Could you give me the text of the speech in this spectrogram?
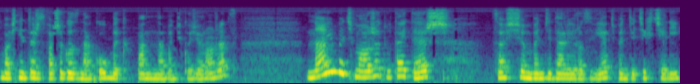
właśnie też z Waszego znaku, byk, panna bądź koziorożec. No i być może tutaj też coś się będzie dalej rozwijać, będziecie chcieli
